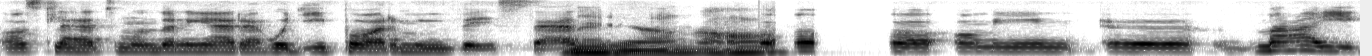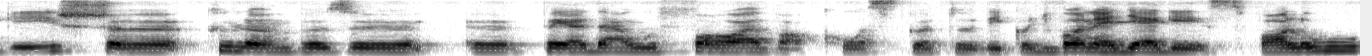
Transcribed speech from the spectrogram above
azt lehet mondani erre, hogy iparművészet. Igen, aha. A, ami máig is különböző például falvakhoz kötődik, hogy van egy egész falu,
